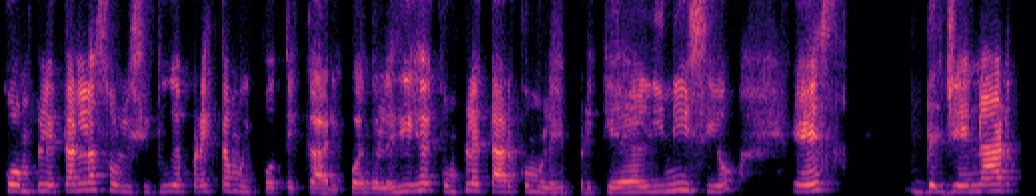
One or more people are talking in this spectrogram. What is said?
completar la solicitud de préstamo hipotecario. Cuando les dije completar, como les expliqué al inicio, es llenar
